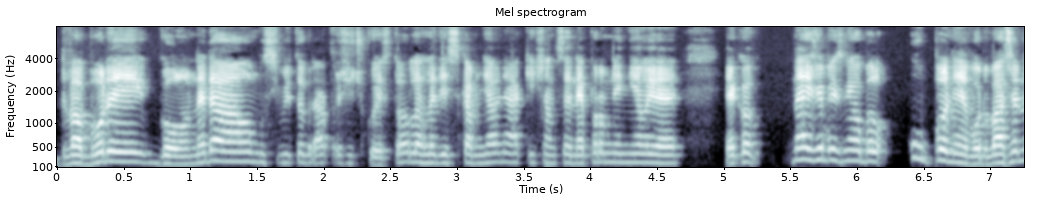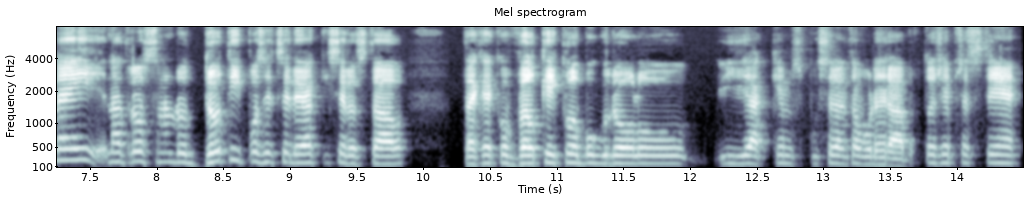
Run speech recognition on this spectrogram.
dva body, gol nedal, musíme to brát trošičku i z tohohle hlediska, měl nějaký šance, neproměnil je, jako ne, že by z něho byl úplně odvařený, na druhou stranu do, do té pozice, do jaký se dostal, tak jako velký klobouk dolů, jakým způsobem to odehrá, protože přesně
